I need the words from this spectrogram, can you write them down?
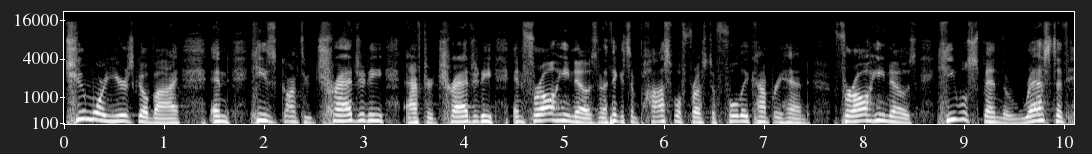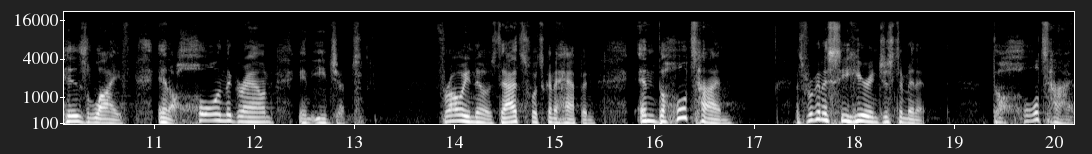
Two more years go by, and he's gone through tragedy after tragedy. And for all he knows, and I think it's impossible for us to fully comprehend, for all he knows, he will spend the rest of his life in a hole in the ground in Egypt. For all he knows, that's what's going to happen. And the whole time, as we're going to see here in just a minute, the whole time,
